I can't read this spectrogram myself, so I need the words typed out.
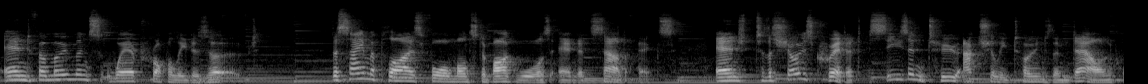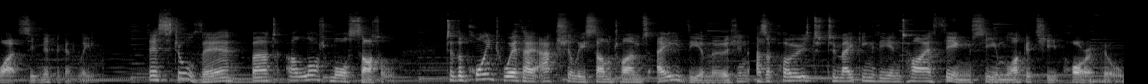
and for moments where properly deserved. The same applies for Monster Bug Wars and its sound effects. And to the show's credit, Season 2 actually toned them down quite significantly. They're still there, but a lot more subtle, to the point where they actually sometimes aid the immersion as opposed to making the entire thing seem like a cheap horror film.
